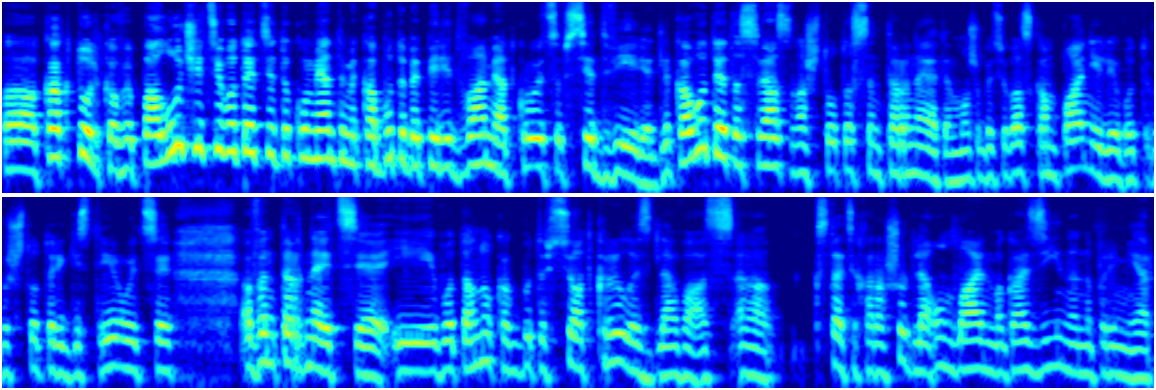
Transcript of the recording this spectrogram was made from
Э, как только вы получите вот эти документами, как будто бы перед вами откроются все двери. Для кого-то это связано что-то с интернетом. Может быть, у вас компания или вот вы что-то регистрируете в интернете, и вот оно как будто все открылось для вас. Кстати, хорошо для онлайн-магазина, например.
